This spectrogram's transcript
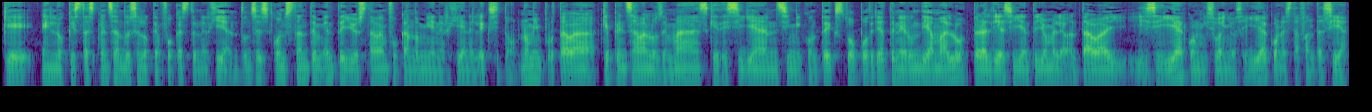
que en lo que estás pensando es en lo que enfocas tu energía. Entonces, constantemente yo estaba enfocando mi energía en el éxito. No me importaba qué pensaban los demás, qué decían, si mi contexto podría tener un día malo, pero al día siguiente yo me levantaba y, y seguía con mi sueño, seguía con esta fantasía.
